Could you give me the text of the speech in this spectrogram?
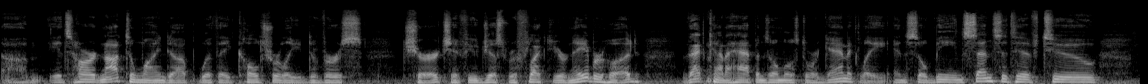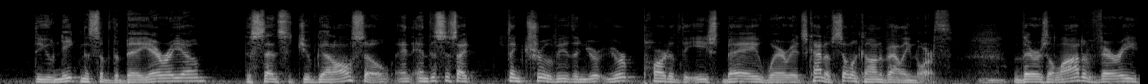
um, it's hard not to wind up with a culturally diverse church. If you just reflect your neighborhood, that kind of happens almost organically. And so being sensitive to the uniqueness of the Bay Area, the sense that you've got also, and, and this is, I think, true of even your, your part of the East Bay where it's kind of Silicon Valley North. Mm-hmm. There's a lot of very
